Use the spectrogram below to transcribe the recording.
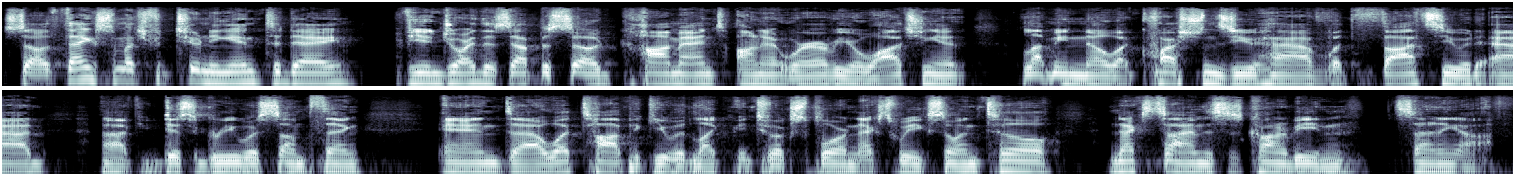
So thanks so much for tuning in today. If you enjoyed this episode, comment on it wherever you're watching it. Let me know what questions you have, what thoughts you would add, uh, if you disagree with something, and uh, what topic you would like me to explore next week. So until next time, this is Connor Beaton signing off.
